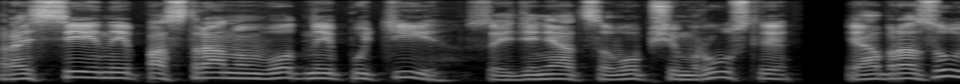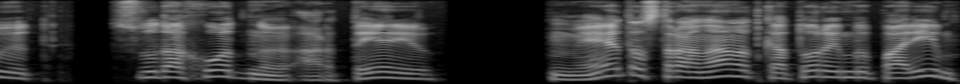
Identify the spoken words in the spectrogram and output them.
Рассеянные по странам водные пути соединятся в общем русле и образуют судоходную артерию. И эта страна, над которой мы парим,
